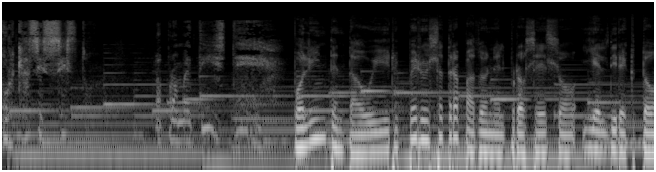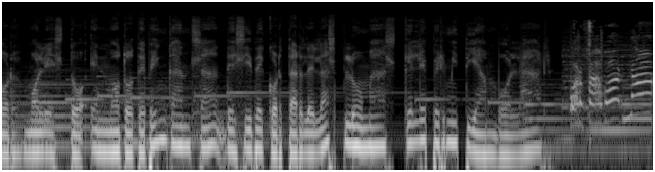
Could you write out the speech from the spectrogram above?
¿Por qué haces esto? Lo prometiste. Polly intenta huir, pero es atrapado en el proceso y el director, molesto en modo de venganza, decide cortarle las plumas que le permitían volar. ¡Por favor! ¡No!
